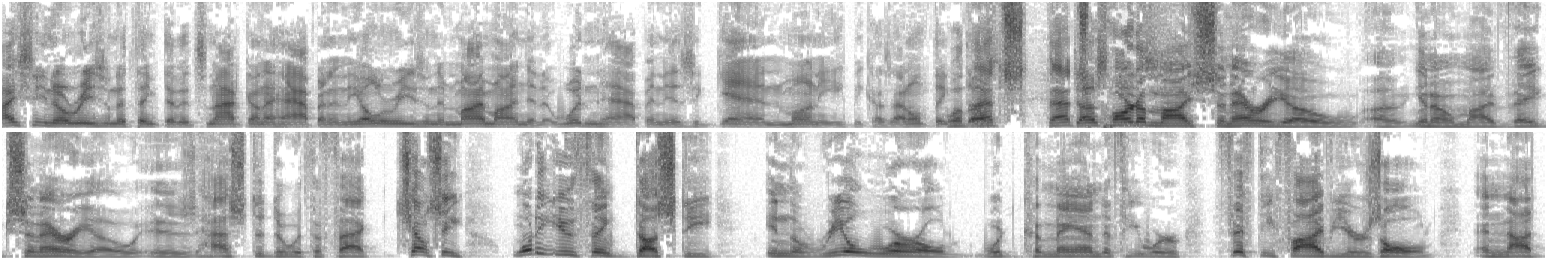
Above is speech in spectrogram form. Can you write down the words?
I see no reason to think that it's not going to happen, and the only reason in my mind that it wouldn't happen is again money, because I don't think. Well, Dust, that's that's Dusty's, part of my scenario. Uh, you know, my vague scenario is has to do with the fact, Chelsea. What do you think, Dusty, in the real world would command if he were 55 years old and not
